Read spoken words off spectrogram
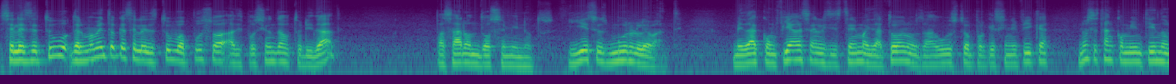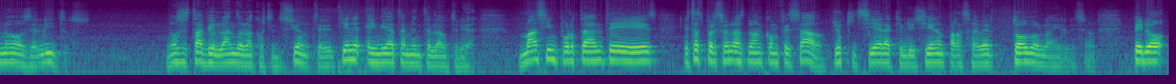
se les detuvo, del momento que se les detuvo, puso a disposición de autoridad, pasaron 12 minutos. Y eso es muy relevante, me da confianza en el sistema y a todos nos da gusto porque significa no se están cometiendo nuevos delitos, no se está violando la Constitución, se detiene e inmediatamente la autoridad. Más importante es, estas personas no han confesado. Yo quisiera que lo hicieran para saber todo la elección. Pero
